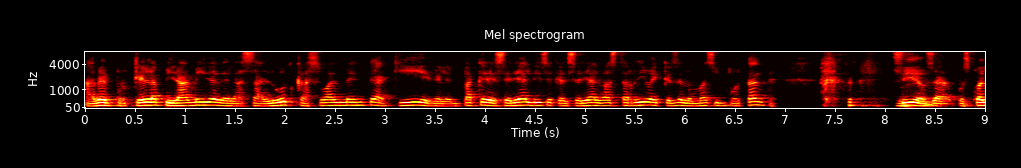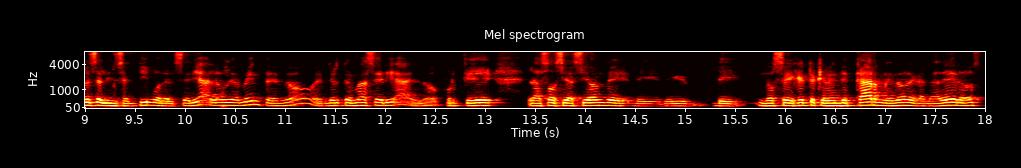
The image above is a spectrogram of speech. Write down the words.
a ver, ¿por qué la pirámide de la salud casualmente aquí en el empaque de cereal dice que el cereal va hasta arriba y que es de lo más importante? sí, o sea, pues ¿cuál es el incentivo del cereal? Obviamente, ¿no? Venderte más cereal, ¿no? Porque la asociación de, de, de, no sé, gente que vende carne, ¿no? De ganaderos,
